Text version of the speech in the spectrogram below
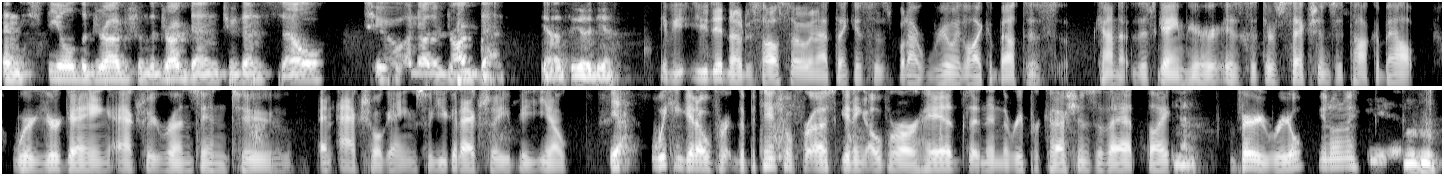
and steal the drugs from the drug den to then sell to another drug den. yeah that's a good idea If you, you did notice also, and I think this is what I really like about this kind of this game here, is that there's sections that talk about where your gang actually runs into an actual game. So you could actually be, you know, Yeah, we can get over the potential for us getting over our heads and then the repercussions of that, like yeah very real. You know what I mean? Mhm.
